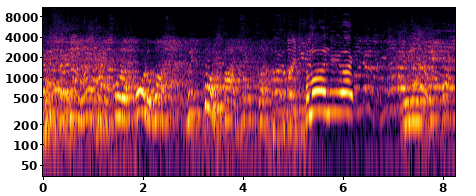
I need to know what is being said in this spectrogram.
West Virginia leads by a score of 4 to 1 with 45 seconds left. Come on, New York. New York stands.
